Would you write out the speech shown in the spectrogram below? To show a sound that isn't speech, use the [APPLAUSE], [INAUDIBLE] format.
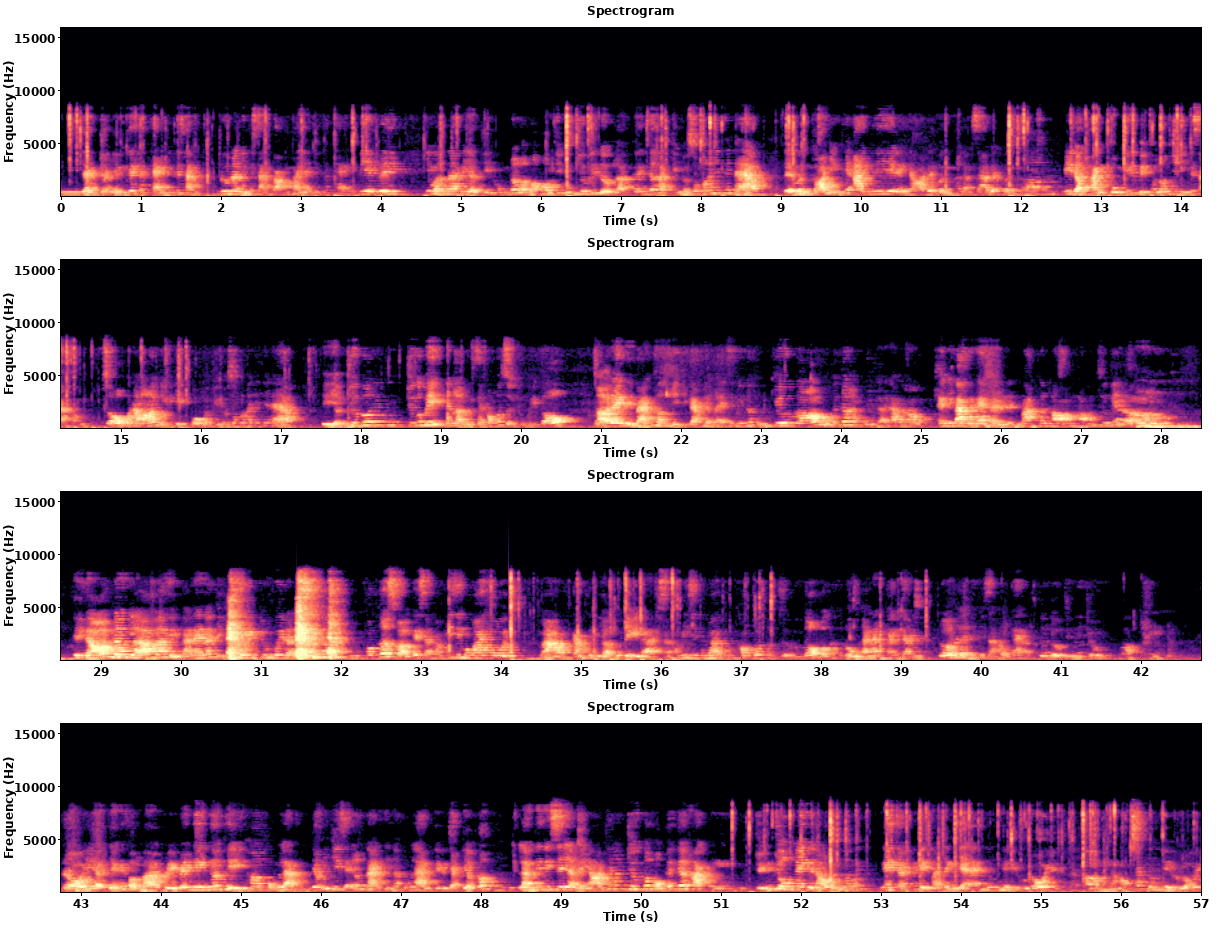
dành cho những cái khách hàng những cái sản đưa phẩm mà dành cho khách hàng VIP nhưng mà thật ra bây giờ chị cũng rất là mơ hồ chị cũng chưa biết được là cái kế hoạch chuyển đổi số nó như thế nào để mình có những cái idea này nọ để mình làm sao để mình uh, đi đồng hành cùng với cái việc mà launching những cái sản phẩm số của nó những cái dịch vụ mà chuyển đổi số của nó như thế nào. Thì vẫn chưa có chưa có biết nên là mình sẽ không có sự chuẩn bị tốt. Mà ở đây thì bản thân chị chỉ cảm nhận là SCB nó cũng chưa có một cái kế hoạch cụ thể nào đâu. Em nghĩ ba cái này đến bản thân nó nó chưa biết là ừ. thì đó nên là hiện tại đây nó chỉ chung quy chung quy là focus vào cái sản phẩm Easy Mobile thôi mà cảm nhận nhận của chị là sản phẩm Easy Mobile cũng không có thực sự tốt và đủ khả năng cạnh tranh đối với những cái sản phẩm khác tương tự trên thị trường vâng. Ừ. rồi à, về cái phần mà rebranding á, thì hơn cũng làm giống như chia sẻ lúc nãy thì nó cũng làm kiểu chập giật á làm TVC làm này nọ chứ nó chưa có một cái kế hoạch chuyển chu ngay từ đầu đến cuối ngay cả cái việc mà định dạng thương hiệu rồi um, màu sắc thương hiệu rồi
